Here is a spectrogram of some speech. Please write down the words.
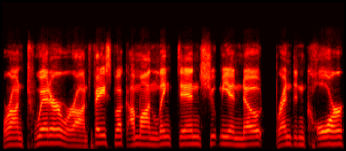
We're on Twitter. We're on Facebook. I'm on LinkedIn. Shoot me a note. Brendan Core.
